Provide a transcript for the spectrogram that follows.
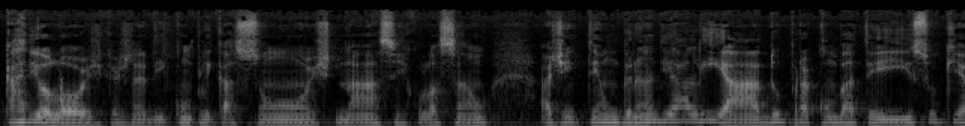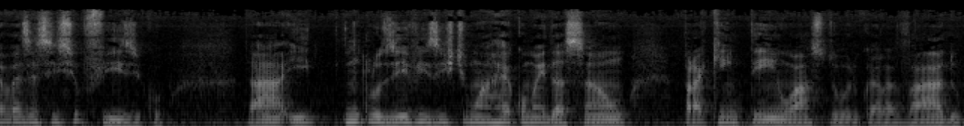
cardiológicas, né, de complicações na circulação, a gente tem um grande aliado para combater isso, que é o exercício físico. Tá? E, inclusive, existe uma recomendação para quem tem o ácido úrico elevado,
